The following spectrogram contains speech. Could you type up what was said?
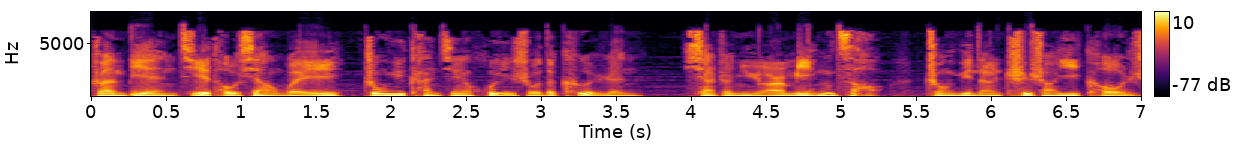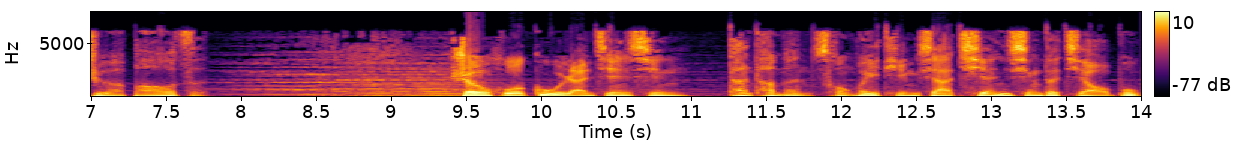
转遍街头巷尾，终于看见挥手的客人，想着女儿明早。终于能吃上一口热包子。生活固然艰辛，但他们从未停下前行的脚步。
